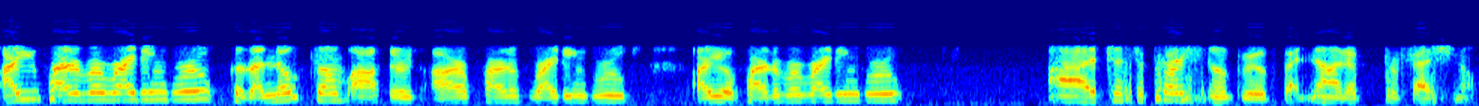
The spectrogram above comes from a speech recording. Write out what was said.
are you part of a writing group? Because I know some authors are part of writing groups. Are you a part of a writing group? Uh, just a personal group, but not a professional.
